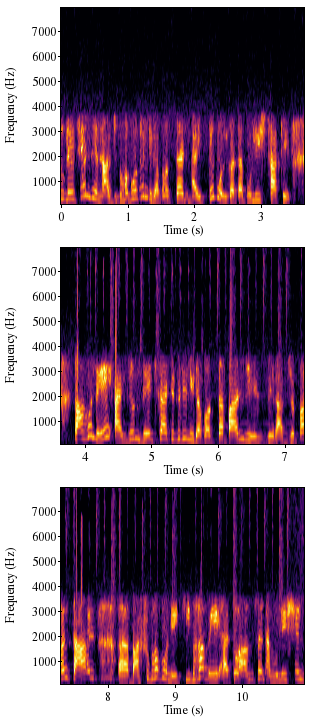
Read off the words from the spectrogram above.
তুলেছেন যে রাজভবনের নিরাপত্তার দায়িত্বে কলকাতা পুলিশ থাকে। তাহলে একজন জেড ক্যাটাগরি নিরাপত্তা পান যে রাজ্যপাল তার বাসভবনে কীভাবে এত আর্মস অ্যান্ড অ্যামুনেশন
